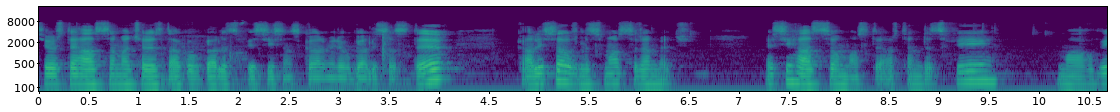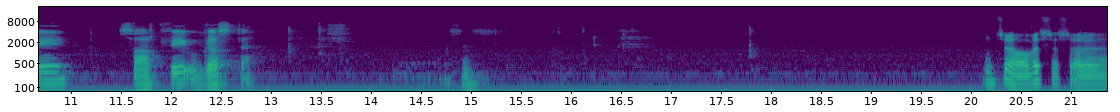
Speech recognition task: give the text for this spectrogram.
Սիրուս տե հասցնումա չերես տակով գա լծվի, սի սնց կարմիրով գալիս աստեղ, գալիս է ուզմեցումա սրա մեջ։ Այսի հասցում աստե, արդեն լծվի, մաղվի, սարկվի ու գաս տե։ Ինչ է հավես է սարերը։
